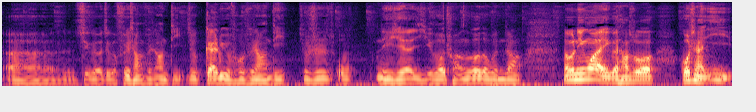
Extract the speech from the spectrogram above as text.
呃这个这个非常非常低，就概率会非常低，就是那些以讹传讹的文章。那么另外一个，他说国产 E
